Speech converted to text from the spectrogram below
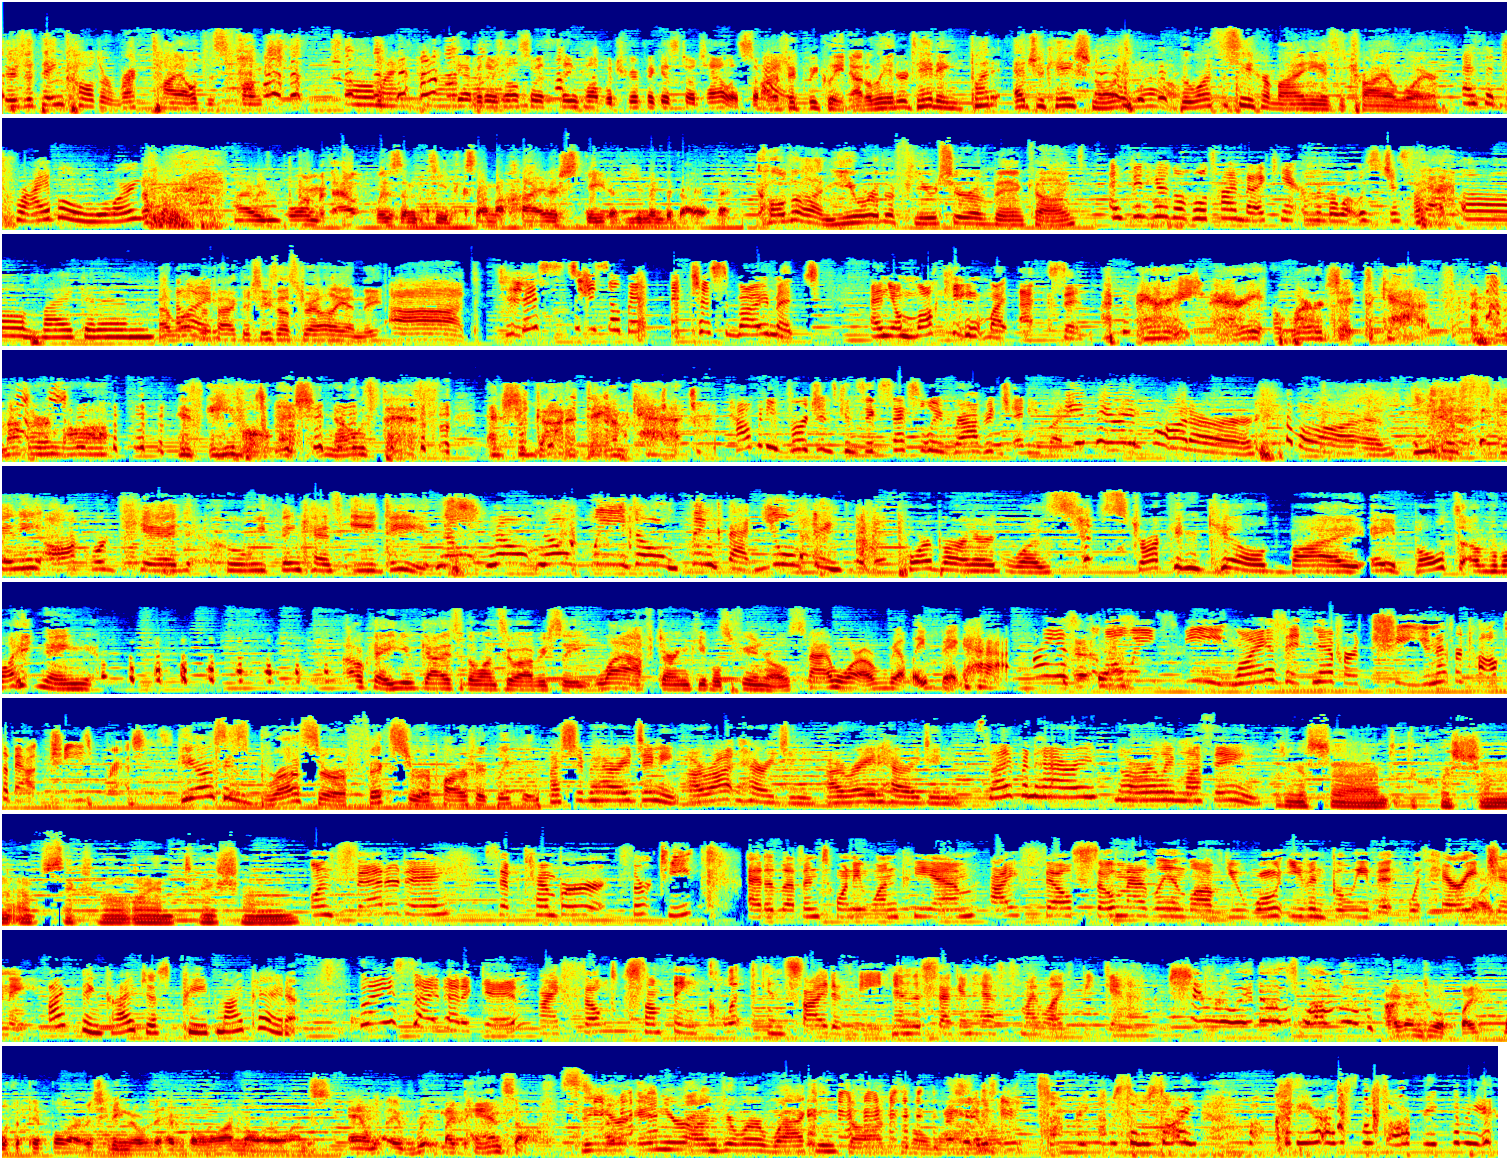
there's a thing called erectile dysfunction. Oh my god. Yeah, but there's also a thing called Petrificus totalus. So Potterfic Weekly, not only entertaining, but educational as well. Who wants to see Hermione as a trial lawyer? As a tribal warrior, I was born without wisdom teeth because I'm a higher state of human development. Hold on, you are the future of mankind. I've been here the whole time, but I can't remember what was just said. oh Vicodin. I love Hello. the fact that she's Australian. The art. this is a bitch's moment, and you're mocking my accent. I'm very, very allergic to cats. And my mother-in-law is evil and she knows this. And she got a damn cat. How many virgins can successfully ravage anybody? Harry Potter. Come on. He's a skinny, awkward kid who we think has ED. no, no, no we don't think that. You think that. Poor Bernard was struck and killed by a bolt of lightning. Okay, you guys are the ones who obviously laugh during people's funerals. I wore a really big hat. Why is it always me? Why is it never Chi? You never talked about Chi's breasts. He has his breasts are a fixture of Potterfic Weekly. I ship Harry Ginny. I write Harry Ginny. I read Harry Ginny. Sniping Harry, not really my thing. Putting aside uh, the question of sexual orientation, On Saturday, September 13th, at 11:21 p.m. I fell so madly in love you won't even believe it with Harry Ginny. I think I just peed my pants. Please say that again. I felt something click inside of me, and the second half of my life began. She really does love them. I got into a fight with a pit bull. I was hitting it over the head with a lawnmower once, and it ripped my pants off. See, you're in your underwear whacking dogs with a lawnmower. Sorry, I'm so sorry. Oh, come here. I'm so sorry. Come here.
